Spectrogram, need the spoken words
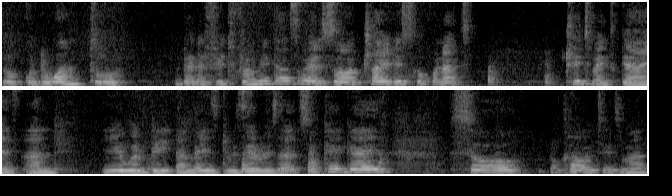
who could want to benefit from it as well. So try this coconut treatment guys and you will be amazed with the results. Okay guys, so look how it is man.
